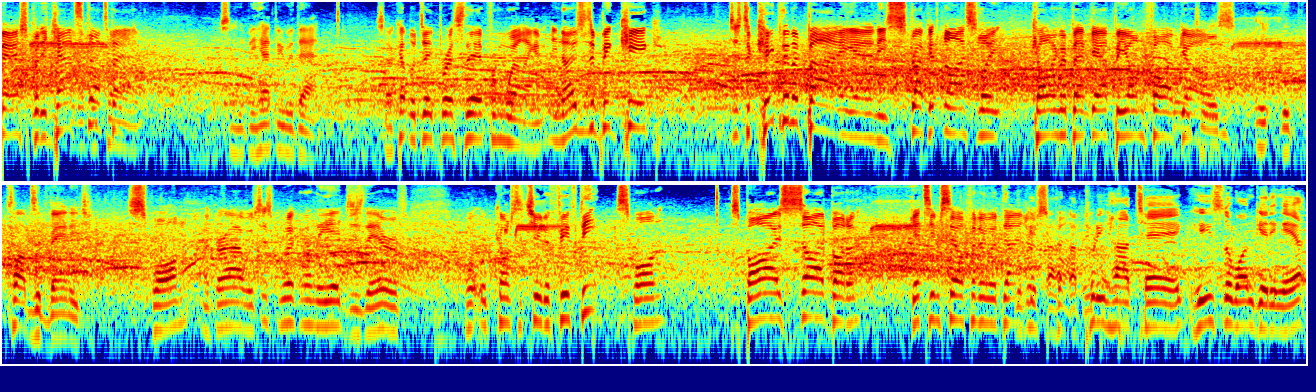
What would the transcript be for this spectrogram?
best, but he can't stop that. So he'll be happy with that. So a couple of deep breaths there from Wellingham. He knows it's a big kick, just to keep them at bay, and he struck it nicely. Collingwood back out beyond five goals. the club's advantage. Swan, McGrath was just working on the edges there of what would constitute a 50. Swan spies Sidebottom, gets himself into a dangerous A, a pretty hard tag. He's the one getting out.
